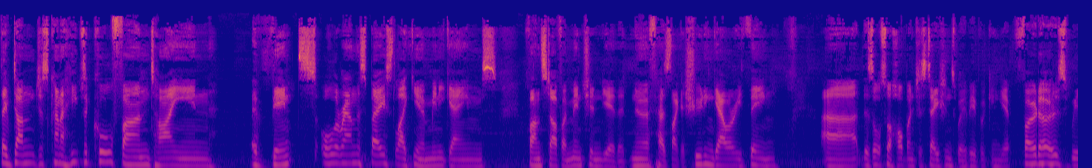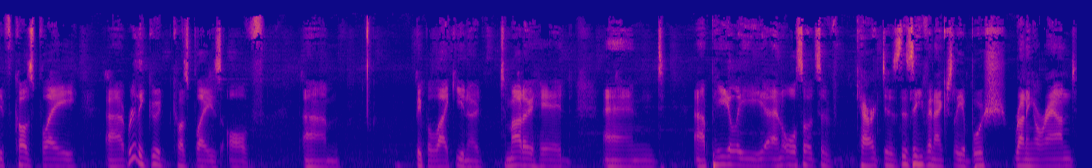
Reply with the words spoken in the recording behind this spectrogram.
they've done just kind of heaps of cool, fun tie-in events all around the space, like you know, mini games, fun stuff. I mentioned, yeah, that Nerf has like a shooting gallery thing. Uh, there's also a whole bunch of stations where people can get photos with cosplay, uh, really good cosplays of um, people like you know Tomato Head and uh, Peely and all sorts of characters. There's even actually a bush running around,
